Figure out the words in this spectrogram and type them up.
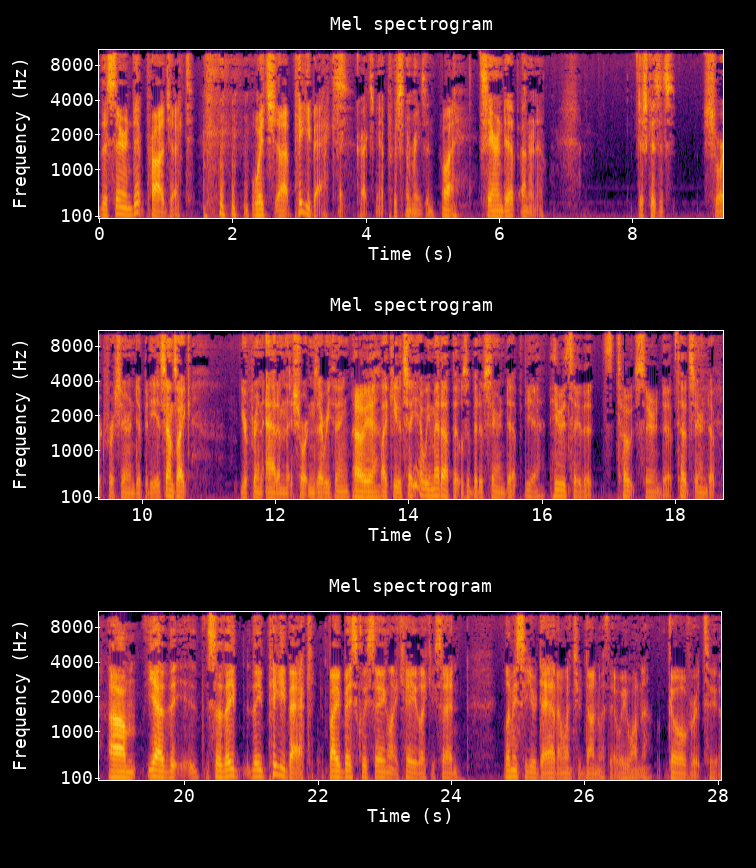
the Serendip project, which uh, piggybacks. Cracks me up for some reason. Why? Serendip, I don't know. Just because it's short for serendipity. It sounds like your friend Adam that shortens everything. Oh yeah. Like he would say, yeah, we met up. It was a bit of serendip. yeah, he would say that it's totes Serendip. Tote serendip. Um, yeah, the, so they they piggyback by basically saying like, hey, like you said, let me see your dad. data once you're done with it. We want to go over it too.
